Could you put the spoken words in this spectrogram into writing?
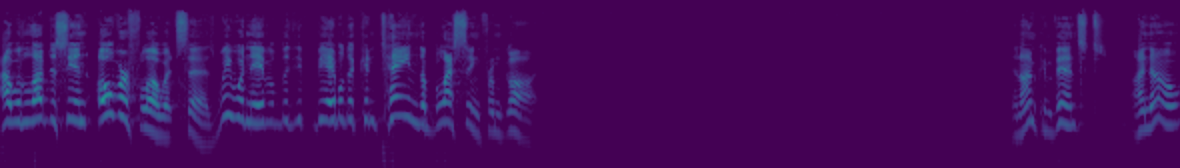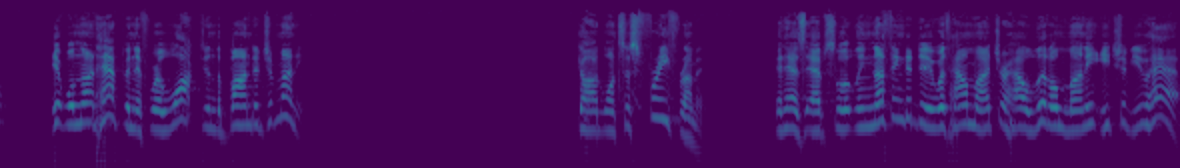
I would love to see an overflow, it says. We wouldn't able be able to contain the blessing from God. And I'm convinced, I know, it will not happen if we're locked in the bondage of money. God wants us free from it. It has absolutely nothing to do with how much or how little money each of you have.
